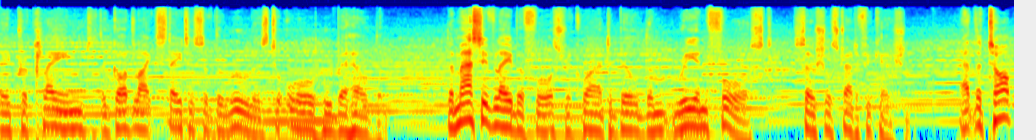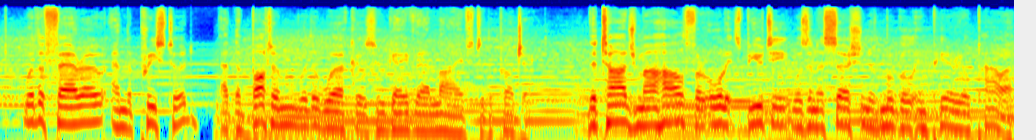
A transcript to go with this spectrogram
They proclaimed the godlike status of the rulers to all who beheld them. The massive labor force required to build them reinforced social stratification. At the top were the pharaoh and the priesthood. At the bottom were the workers who gave their lives to the project. The Taj Mahal, for all its beauty, was an assertion of Mughal imperial power.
